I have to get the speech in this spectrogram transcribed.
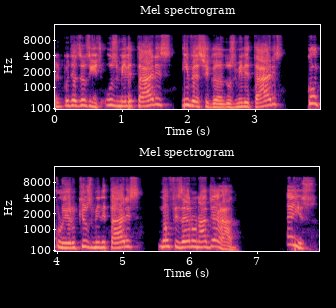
A gente poderia dizer o seguinte: os militares, investigando os militares, concluíram que os militares não fizeram nada de errado. É isso.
